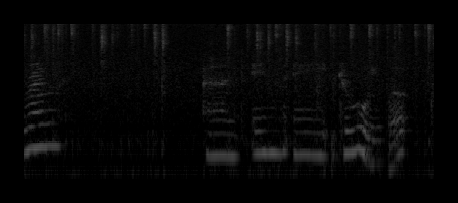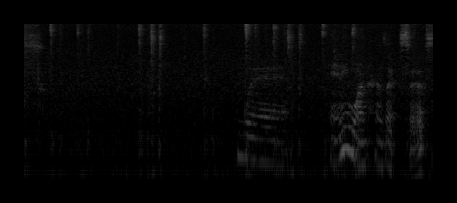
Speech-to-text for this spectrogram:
Room and in a jewelry box where anyone has access.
